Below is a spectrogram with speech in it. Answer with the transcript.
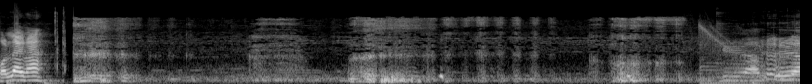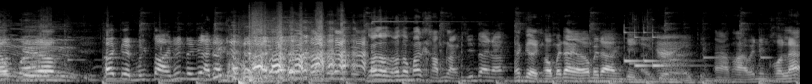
คนแรกนะ อบเกือบเกือบถ้าเกิดมึงต่อยนิดนึงอาจจะทำได้ก็เราเราสามารถขำหลังคลิปได้นะ ถ้าเกิดเขาไม่ได้เราก็ไม่ได้จริงๆอ่าผ่านไปหนึ่งคนแล้ว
